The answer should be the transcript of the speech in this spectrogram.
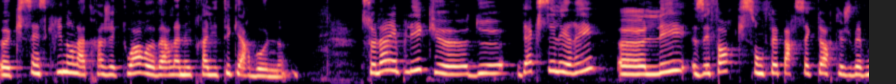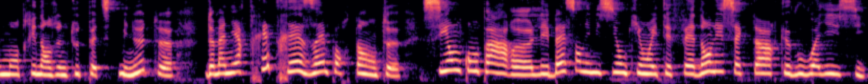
euh, qui s'inscrit dans la trajectoire euh, vers la neutralité carbone. Cela implique d'accélérer les efforts qui sont faits par secteur que je vais vous montrer dans une toute petite minute de manière très très importante. Si on compare les baisses en émissions qui ont été faites dans les secteurs que vous voyez ici,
